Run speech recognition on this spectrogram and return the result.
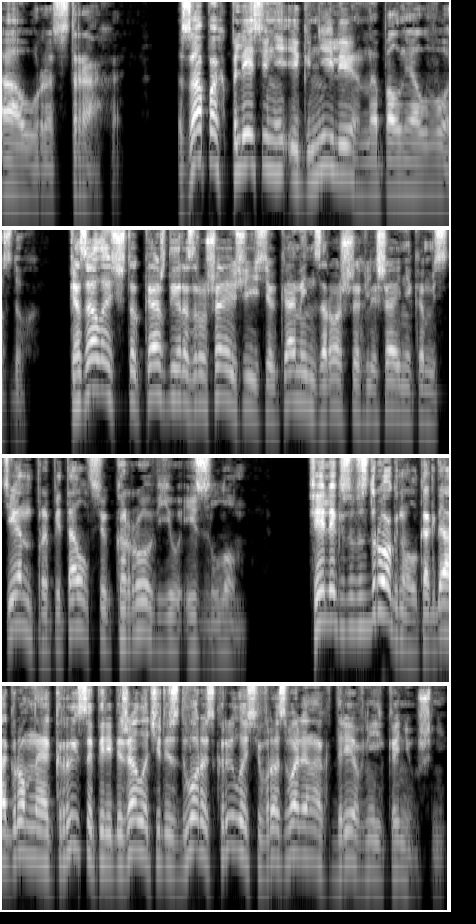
аура страха. Запах плесени и гнили наполнял воздух. Казалось, что каждый разрушающийся камень, заросших лишайником стен, пропитался кровью и злом. Феликс вздрогнул, когда огромная крыса перебежала через двор и скрылась в развалинах древней конюшни.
